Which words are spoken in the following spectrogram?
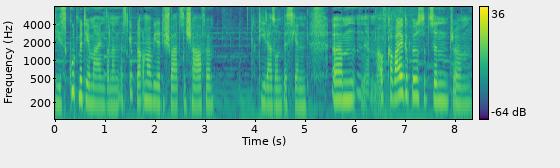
die es gut mit dir meinen, sondern es gibt auch immer wieder die schwarzen Schafe, die da so ein bisschen ähm, auf Krawall gebürstet sind ähm,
